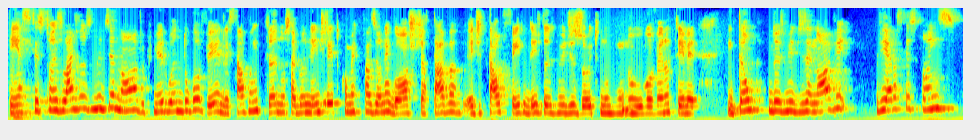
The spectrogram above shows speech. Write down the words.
Tem as questões lá de 2019, o primeiro ano do governo, eles estavam entrando, não sabiam nem direito como é que fazer o negócio, já estava edital feito desde 2018 no, no governo Temer. Então, em 2019, vieram as questões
